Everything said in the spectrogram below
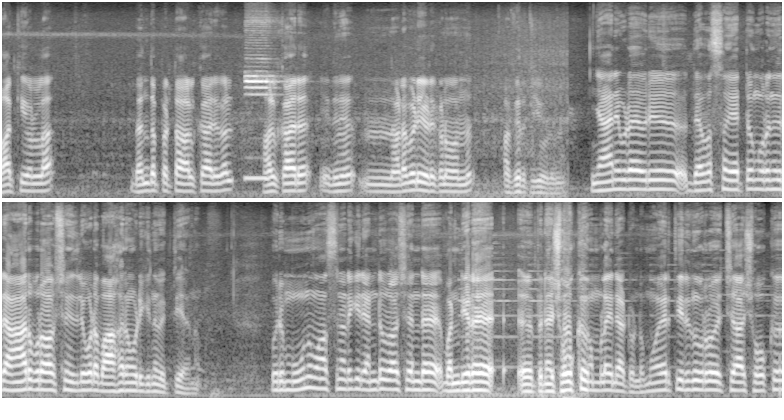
ബാക്കിയുള്ള ബന്ധപ്പെട്ട ആൾക്കാരുകൾ ആൾക്കാർ ഇതിന് നടപടിയെടുക്കണമെന്ന് അഭ്യർത്ഥിച്ചു കൊടുക്കുന്നു ഞാനിവിടെ ഒരു ദിവസം ഏറ്റവും കുറഞ്ഞ ഒരു ആറ് പ്രാവശ്യം ഇതിലൂടെ വാഹനം ഓടിക്കുന്ന വ്യക്തിയാണ്. ഒരു മൂന്ന് മാസത്തിനിടയ്ക്ക് രണ്ട് പ്രാവശ്യം എന്റെ വണ്ടിയുടെ പിന്നെ ഷോക്ക് കംപ്ലൈന്റ് ആയിട്ടുണ്ട്. മൂവായിരത്തി ഇരുന്നൂറ് രൂപ വെച്ച് ആ ഷോക്ക്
